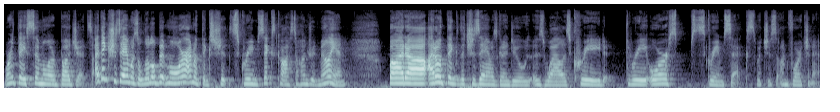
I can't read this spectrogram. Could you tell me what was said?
Weren't they similar budgets? I think Shazam was a little bit more. I don't think Sh- Scream 6 cost 100 million. But uh, I don't think that Shazam is going to do as well as Creed 3 or Scream 6, which is unfortunate.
